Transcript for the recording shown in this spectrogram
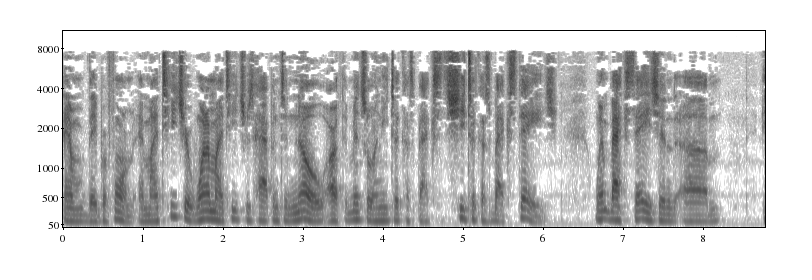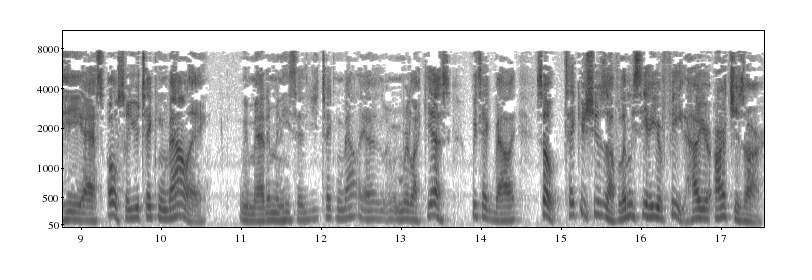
and they performed. And my teacher, one of my teachers happened to know Arthur Mitchell and he took us back, she took us backstage, went backstage and, um, he asked, Oh, so you're taking ballet? We met him and he said, You taking ballet? And we're like, Yes, we take ballet. So take your shoes off. Let me see how your feet, how your arches are.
